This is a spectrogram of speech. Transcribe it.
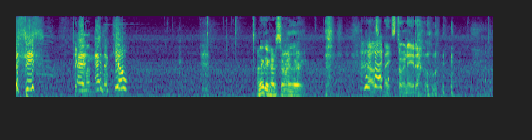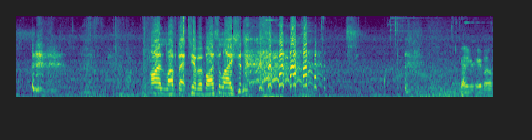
assists Pick and, up. and a kill. I think they're gonna surrender. That was a nice tornado. I love that gem of isolation. Get out of your habo.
